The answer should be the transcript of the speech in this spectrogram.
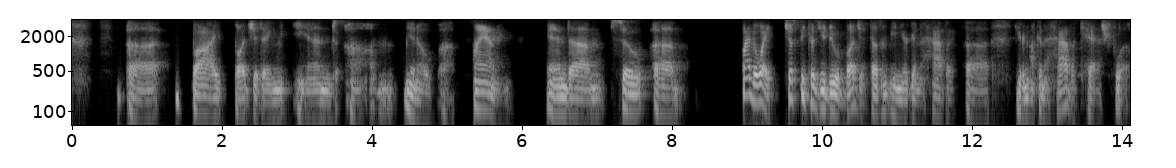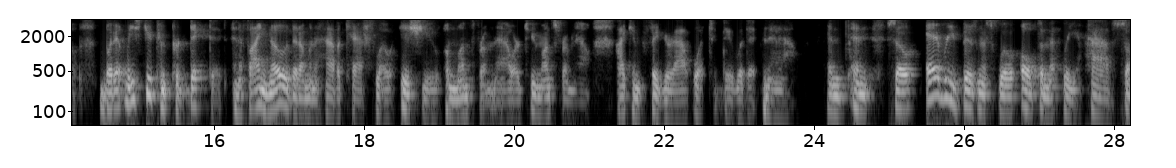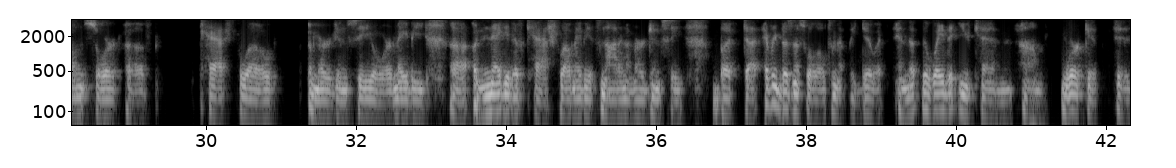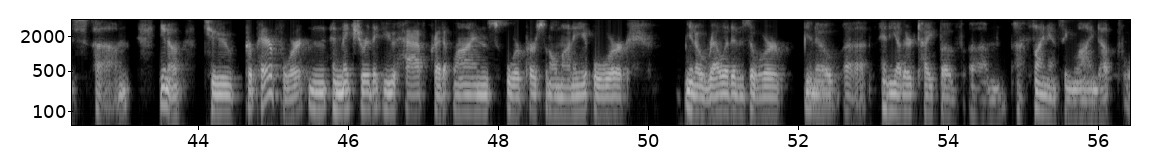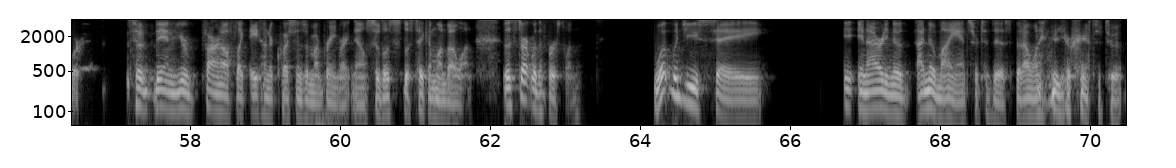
uh, by budgeting and um, you know uh, planning. And um, so uh, by the way, just because you do a budget doesn't mean you're going to have a uh, you're not going to have a cash flow, but at least you can predict it. And if I know that I'm going to have a cash flow issue a month from now or two months from now, I can figure out what to do with it now. And and so every business will ultimately have some sort of cash flow emergency or maybe uh, a negative cash flow. Maybe it's not an emergency, but uh, every business will ultimately do it. And the, the way that you can um, work it is, um, you know, to prepare for it and, and make sure that you have credit lines or personal money or, you know, relatives or you know, uh, any other type of um, uh, financing lined up for it. So Dan, you're firing off like 800 questions in my brain right now. So let's let's take them one by one. Let's start with the first one. What would you say? And I already know I know my answer to this, but I want to hear your answer to it.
